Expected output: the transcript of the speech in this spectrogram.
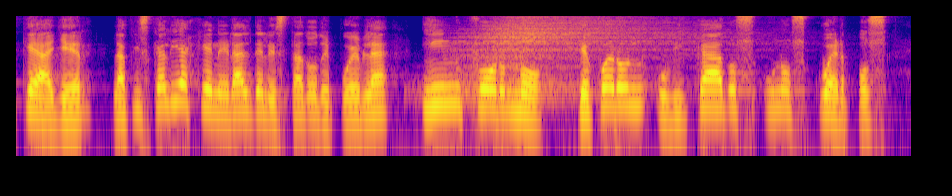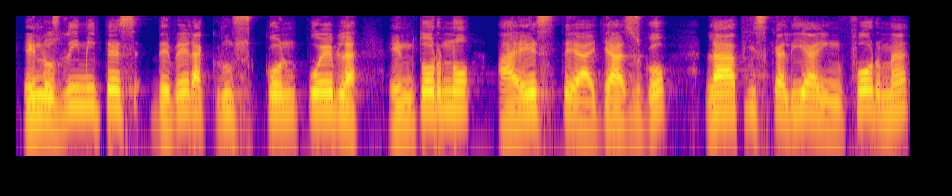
que ayer la Fiscalía General del Estado de Puebla informó que fueron ubicados unos cuerpos en los límites de Veracruz con Puebla. En torno a este hallazgo, la Fiscalía informa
